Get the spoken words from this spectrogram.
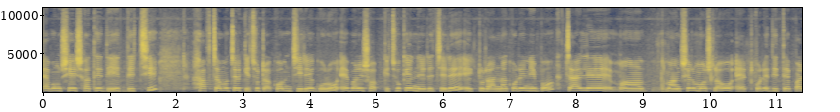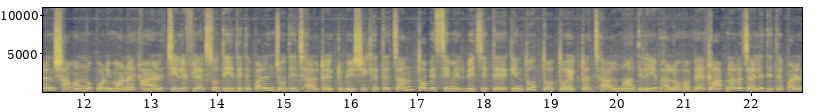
এবং সেই সাথে দিয়ে দিচ্ছি হাফ চামচের কিছুটা কম জিরে গুঁড়ো, এবারে সব কিছুকে নেড়ে চেড়ে একটু রান্না করে নিব। চাইলে মাংসের মশলাও অ্যাড করে দিতে পারেন সামান্য পরিমাণে। আর চিলি ফ্লেক্সও দিয়ে দিতে পারেন যদি ঝালটা একটু বেশি খেতে চান। তবে সিমের বিচিতে কিন্তু তত একটা ঝাল না দিলেই ভালো হবে। তো আপনারা চাইলে দিতে পারেন।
